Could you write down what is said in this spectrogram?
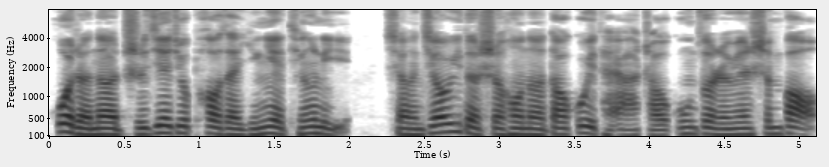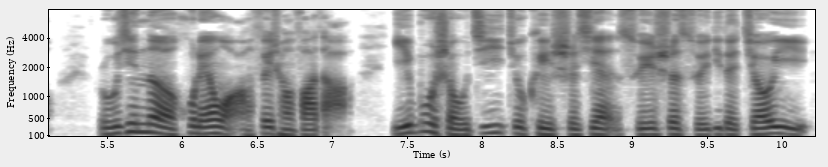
或者呢直接就泡在营业厅里，想交易的时候呢，到柜台啊找工作人员申报。如今呢，互联网非常发达，一部手机就可以实现随时随地的交易。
